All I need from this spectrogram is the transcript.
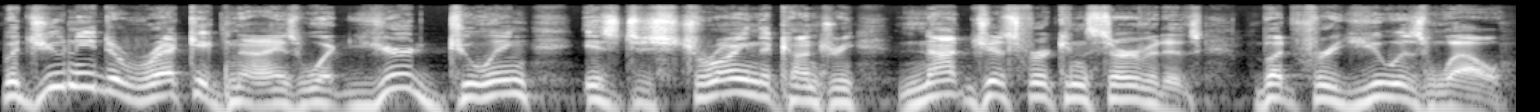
But you need to recognize what you're doing is destroying the country, not just for conservatives, but for you as well.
